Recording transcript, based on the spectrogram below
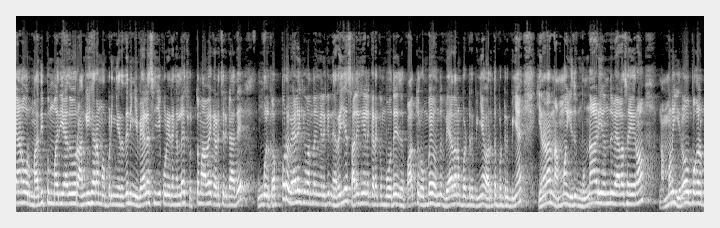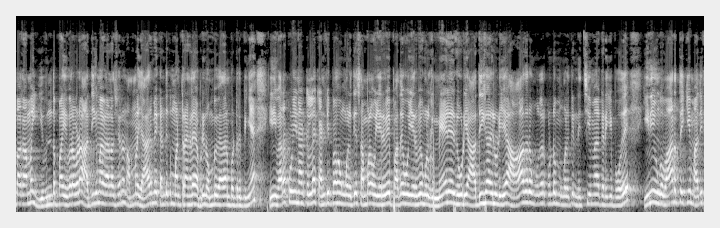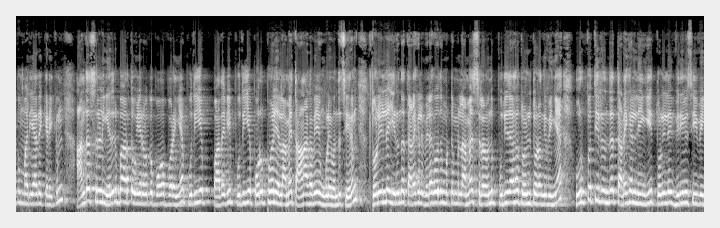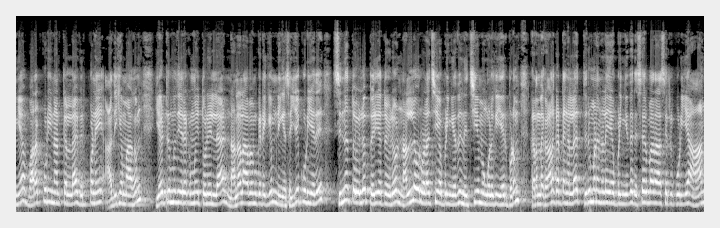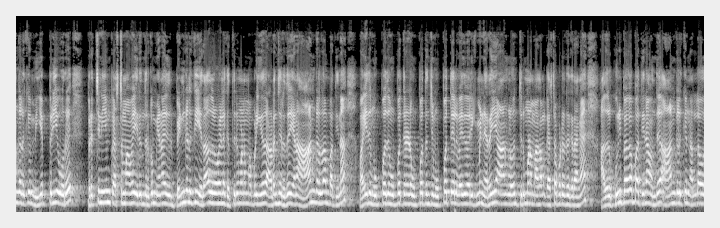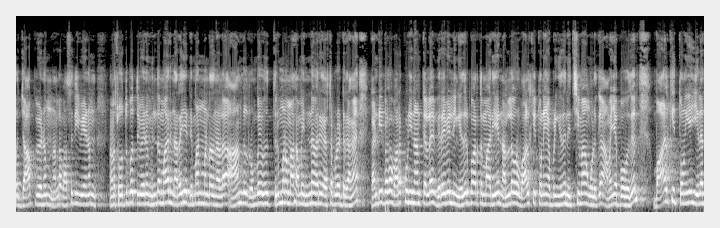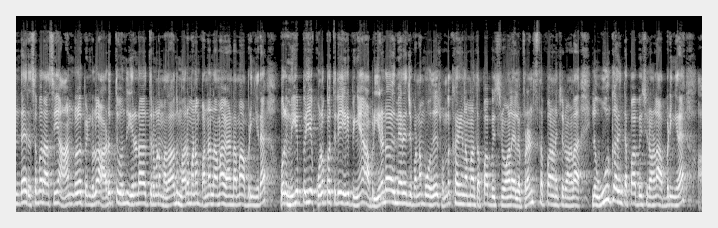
சரியான ஒரு மதிப்பு மரியாதை ஒரு அங்கீகாரம் அப்படிங்கிறது நீங்கள் வேலை செய்யக்கூடிய இடங்களில் சுத்தமாகவே கிடச்சிருக்காது. உங்களுக்கு அப்புறம் வேலைக்கு வந்தவங்களுக்கு நிறைய சலுகைகள் கிடைக்கும்போது இதை பார்த்து ரொம்ப வந்து வேதனைப்பட்டிருப்பீங்க வருத்தப்பட்டிருப்பீங்க. என்னடா நம்ம இதுக்கு முன்னாடி வந்து வேலை செய்கிறோம் நம்மளும் இரவு பகல் பார்க்காம இந்த பா இவரை விட அதிகமாக வேலை செய்கிறோம் நம்மளை யாருமே கண்டுக்க மாட்டாங்களே அப்படின்னு ரொம்ப வேதனைப்பட்டிருப்பீங்க. இனி வரக்கூடிய நாட்களில் கண்டிப்பாக உங்களுக்கு சம்பள உயர்வு பதவி உயர்வு உங்களுக்கு மேலே இருக்கக்கூடிய அதிகாரிகளுடைய ஆதரவு முதற்கொண்டும் உங்களுக்கு நிச்சயமாக கிடைக்க போகுது. இனி உங்கள் வார்த்தைக்கு மதிப்பு மரியாதை கிடைக்கும். அந்தஸ்தில் நீங்கள் எதிர்பார்த்த உயர்வுக்கு போக போகிறீங்க புதிய பதவி புதிய பொறுப்புகள் எல்லாமே தானாகவே உங்களை வந்து சேரும். தொழிலில் இருந்த தடைகள் விலகுவது மட்டும் இல்லாமல் சிலர் வந்து புதிதாக தொழில் தொடங்குவீங்க. உற்பத்தியில் இருந்த தடைகள் நீங்கி தொழிலை விரிவு செய்வீங்க. வரக்கூடிய நாட்களில் விற்பனை அதிகமாகும். ஏற்றுமதி இறக்குமதி தொழிலில் நல்ல லாபம் கிடைக்கும். நீங்கள் செய்யக்கூடியது சின்ன தொழிலோ பெரிய தொழிலோ நல்ல ஒரு வளர்ச்சி அப்படிங்கிறது நிச்சயம் உங்களுக்கு ஏற்படும். கடந்த காலகட்டங்களில் திருமண நிலை அப்படிங்கிறது ரிசர்வ் ராசியில் இருக்கக்கூடிய ஆண்களுக்கு மிகப்பெரிய ஒரு பிரச்சனையும் கஷ்டமாகவே இருந்திருக்கும். ஏன்னா இதில் பெண்களுக்கு ஏதாவது ஒரு வகையில் திருமணம் அப்படிங்கிறது அடைஞ்சிருது. ஏன்னா ஆண்கள் தான் பார்த்தீங்கன்னா வயது முப்பது முப்பத்தி ரெண்டு முப்பத்தஞ்சு முப்பத்தேழு வயது வரைக்குமே நிறைய ஆண்கள் வந்து திருமணமாகாமல் கஷ்டப்பட்டு இருக்கிறாங்க அதில் குறிப்பாக பார்த்தீங்கன்னா வந்து ஆண்களுக்கு நல்ல ஒரு ஜாப் வேணும் நல்ல வசதி வேணும் நல்ல சொத்து பத்து வேணும் இந்த மாதிரி நிறைய டிமாண்ட் பண்ணுறதுனால ஆண்கள் ரொம்ப வந்து திருமணமாகாமல் இன்ன வரை கஷ்டப்பட்டு இருக்காங்க. கண்டிப்பாக வரக்கூடிய நாட்களில் விரைவில் நீங்கள் எதிர்பார்த்த மாதிரியே நல்ல ஒரு வாழ்க்கை துணை அப்படிங்கிறது நிச்சயமாக உங்களுக்கு அமைய போகுது. வாழ்க்கை துணையை இழந்த ரிஷபராசி ஆண்களோ பெண்களோ அடுத்து வந்து இரண்டாவது திருமணம் அதாவது மறுமணம் பண்ணலாமா வேண்டாமா அப்படிங்கிற ஒரு மிகப்பெரிய குழப்பத்திலே இருப்பீங்க. அப்படி இரண்டாவது மேரேஜ் பண்ணும்போது சொந்தக்காரங்க நம்ம தப்பாக பேசிடுவாங்களா? இல்லை ஃப்ரெண்ட்ஸ் தப்பாக நினச்சிடுவாங்களா இல்லை ஊர்க்காரங்க தப்பாக பேசிடுவாங்களா? அப்படிங்கிற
